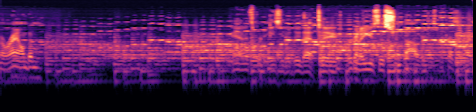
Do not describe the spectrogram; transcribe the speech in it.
Going to round them. And it's pretty easy to do that too. We're going to use this Shindaiwa just because it has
